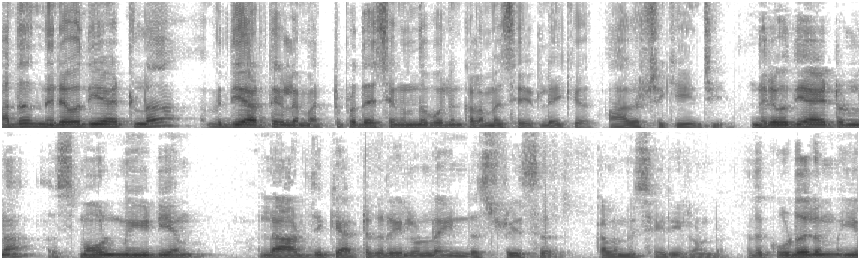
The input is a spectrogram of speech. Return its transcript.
അത് നിരവധിയായിട്ടുള്ള വിദ്യാർത്ഥികളെ മറ്റ് പ്രദേശങ്ങളിൽ നിന്ന് പോലും കളമശ്ശേരിയിലേക്ക് ആകർഷിക്കുകയും ചെയ്യും. നിരവധിയായിട്ടുള്ള സ്മോൾ മീഡിയം ലാർജ് കാറ്റഗറിയിലുള്ള ഇൻഡസ്ട്രീസ് കളമശ്ശേരിയിലുണ്ട് അത് കൂടുതലും ഈ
